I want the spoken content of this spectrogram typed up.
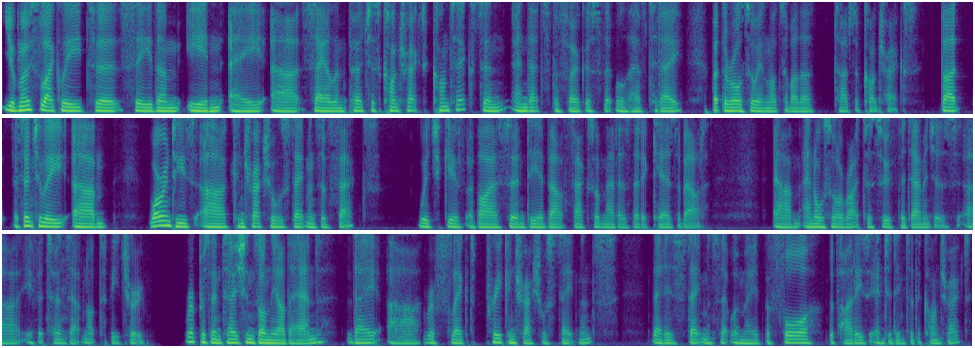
You're most likely to see them in a uh, sale and purchase contract context, and, and that's the focus that we'll have today. But they're also in lots of other types of contracts. But essentially, um, warranties are contractual statements of facts which give a buyer certainty about facts or matters that it cares about, um, and also a right to sue for damages uh, if it turns out not to be true. Representations, on the other hand, they uh, reflect pre contractual statements that is, statements that were made before the parties entered into the contract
